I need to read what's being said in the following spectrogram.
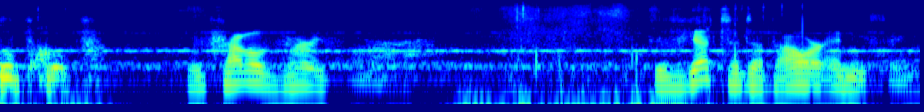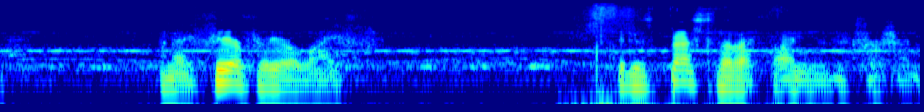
Goop Goop, we've traveled very far. You've yet to devour anything, and I fear for your life. It is best that I find you nutrition.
